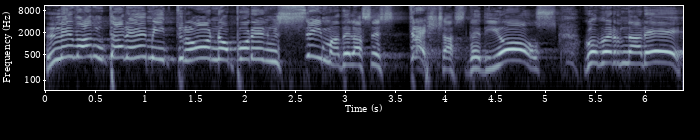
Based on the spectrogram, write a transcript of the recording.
levantaré mi trono por encima de las estrellas de Dios, gobernaré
